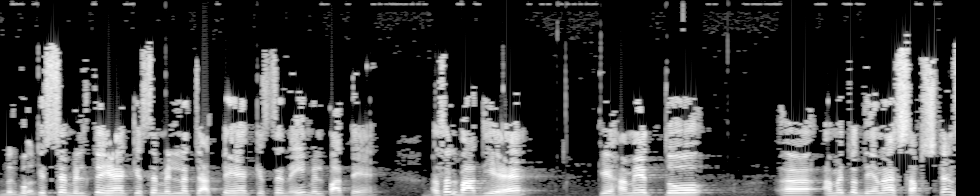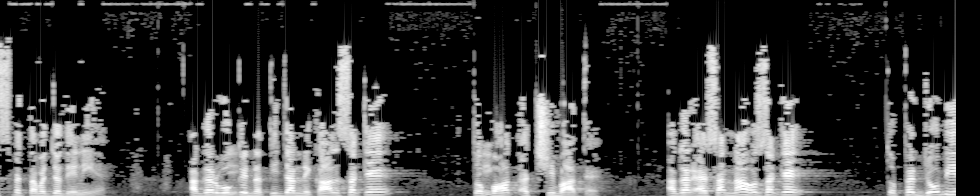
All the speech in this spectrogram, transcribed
वो किससे मिलते हैं किससे मिलना चाहते हैं किससे नहीं मिल पाते हैं। असल बात यह है कि हमें तो आ, हमें तो देना है सब्सटेंस पे तवज्जो देनी है। अगर वो कोई नतीजा निकाल सके तो बहुत अच्छी बात है। अगर ऐसा ना हो सके तो फिर जो भी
